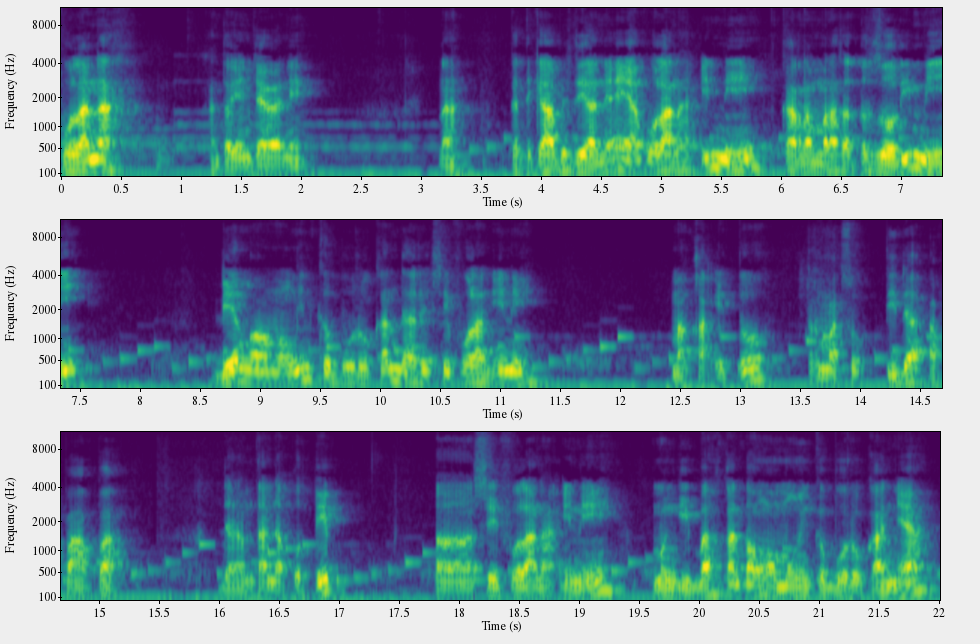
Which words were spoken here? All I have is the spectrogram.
Fulanah atau yang cewek nih. Nah ketika habis dianiaya Fulanah ini karena merasa terzolimi dia ngomongin keburukan dari si Fulan ini. Maka itu termasuk tidak apa-apa. Dalam tanda kutip uh, si Fulana ini menggibahkan atau ngomongin keburukannya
